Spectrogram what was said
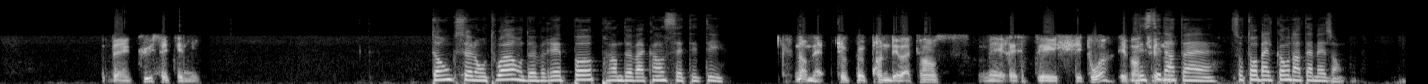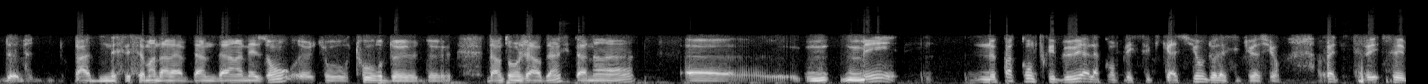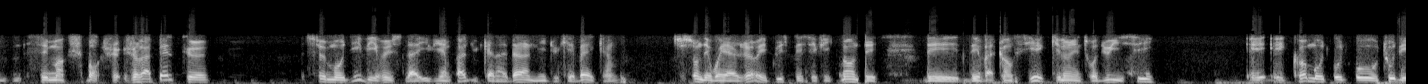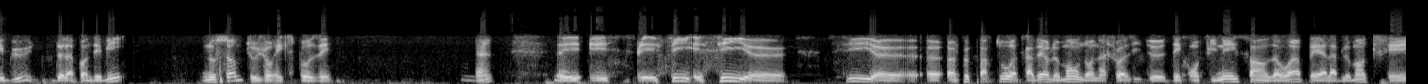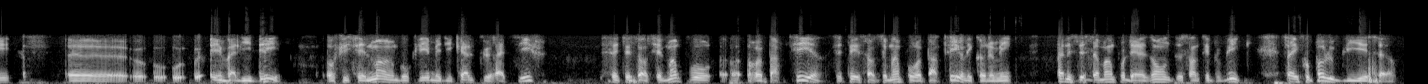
vaincu cet ennemi. Donc, selon toi, on devrait pas prendre de vacances cet été? Non, mais tu peux prendre des vacances, mais rester chez toi, Rester éventuellement. dans ta, sur ton balcon, dans ta maison. de- pas nécessairement dans la, dans, dans la maison, euh, autour de, de dans ton jardin si tu en as un, euh, mais ne pas contribuer à la complexification de la situation. En fait, c'est bon. Je, je rappelle que ce maudit virus là, il vient pas du Canada ni du Québec. Hein. Sont des voyageurs et plus spécifiquement des des, des vacanciers qui l'ont introduit ici. Et, et comme au, au- au tout début de la pandémie, nous sommes toujours exposés. Hein? Et, et, et si, et si, euh, si euh, un peu partout à travers le monde, on a choisi de déconfiner sans avoir préalablement créé euh, et validé officiellement un bouclier médical curatif, c'est essentiellement pour euh, repartir, c'était essentiellement pour repartir l'économie, pas nécessairement pour des raisons de santé publique. Ça, il faut pas l'oublier, ça.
